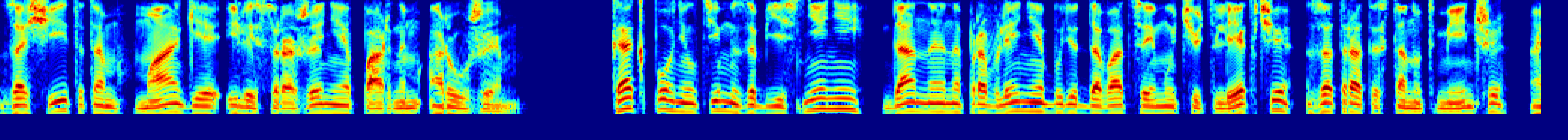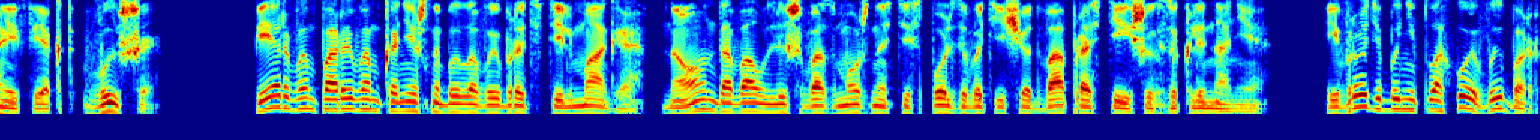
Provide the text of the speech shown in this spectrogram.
Защита там, магия или сражение парным оружием. Как понял Тим из объяснений, данное направление будет даваться ему чуть легче, затраты станут меньше, а эффект выше. Первым порывом, конечно, было выбрать стиль мага, но он давал лишь возможность использовать еще два простейших заклинания. И вроде бы неплохой выбор,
